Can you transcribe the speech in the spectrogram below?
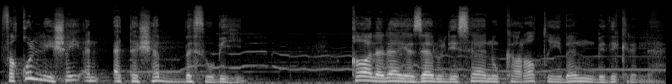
فقل لي شيئا أتشبث به. قال لا يزال لسانك رطبا بذكر الله.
